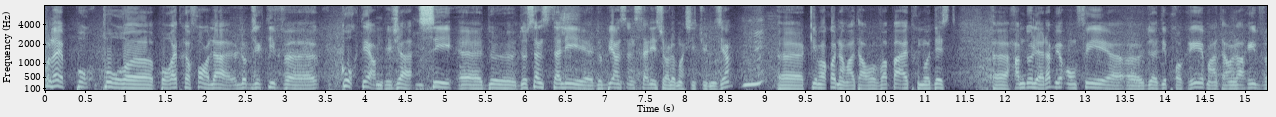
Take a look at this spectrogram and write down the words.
Pour, euh, pour, être franc, l'objectif euh, court terme déjà, c'est euh, de, s'installer, de bien s'installer sur le marché tunisien. Mhm. On ne va pas être modeste. on fait des progrès. On arrive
